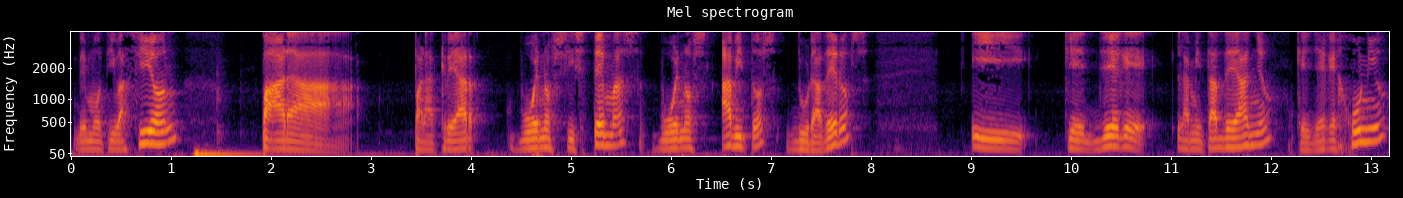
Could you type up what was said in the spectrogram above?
de motivación para, para crear buenos sistemas, buenos hábitos duraderos y que llegue la mitad de año, que llegue junio,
